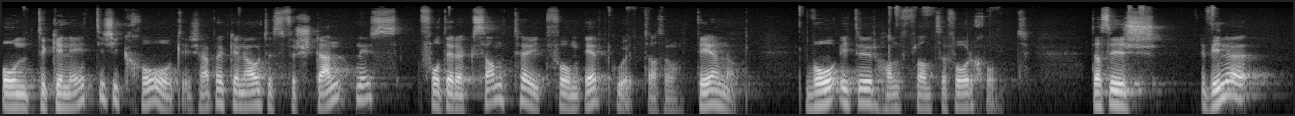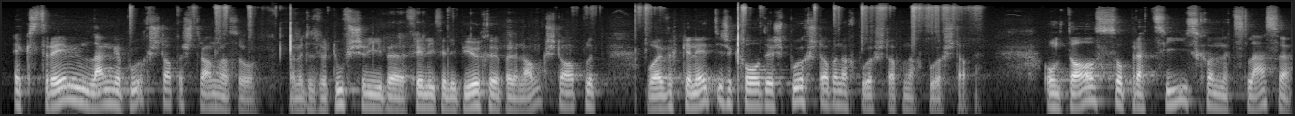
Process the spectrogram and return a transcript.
Und der genetische Code ist eben genau das Verständnis von der Gesamtheit vom Erbgut, also DNA, wo in der Hanfpflanze vorkommt. Das ist wie ein extrem langer Buchstabenstrang, also wenn man das aufschreiben würde, viele, viele Bücher übereinander gestapelt, wo einfach genetischer Code ist, Buchstaben nach Buchstaben nach Buchstaben. Und das so präzise zu lesen,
